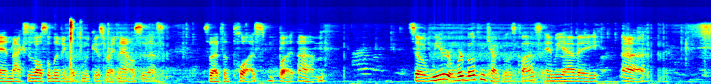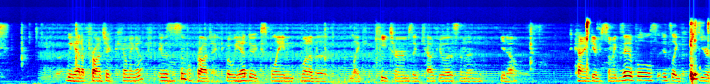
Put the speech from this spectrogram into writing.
and Max is also living with Lucas right now, so that's so that's a plus. But um, so we're we're both in calculus class, and we have a uh, we had a project coming up. It was a simple project, but we had to explain one of the like key terms in calculus, and then you know kind of give some examples. It's like your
